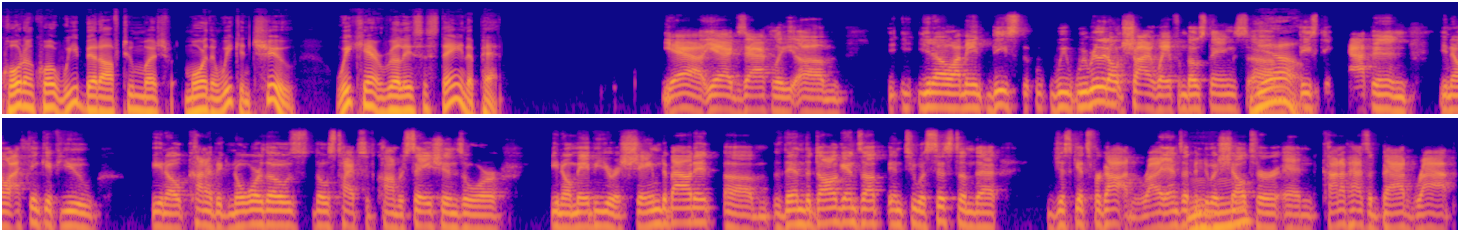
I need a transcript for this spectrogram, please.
quote unquote, we bit off too much more than we can chew. We can't really sustain a pet. Yeah, yeah, exactly. Um, you know, I mean, these we we really don't shy away from those things. Um, yeah, these things happen, and you know, I think if you you know kind of ignore those those types of conversations or you know maybe you're ashamed about it um, then the dog ends up into a system that just gets forgotten right ends up mm-hmm. into a mm-hmm. shelter and kind of has a bad rap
